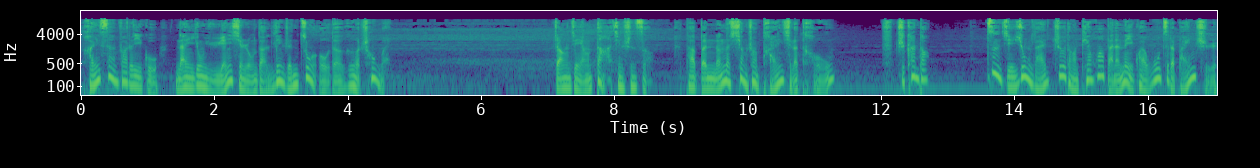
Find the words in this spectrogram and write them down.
还散发着一股难以用语言形容的、令人作呕的恶臭味。张建阳大惊失色，他本能的向上抬起了头，只看到。自己用来遮挡天花板的那块污渍的白纸，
